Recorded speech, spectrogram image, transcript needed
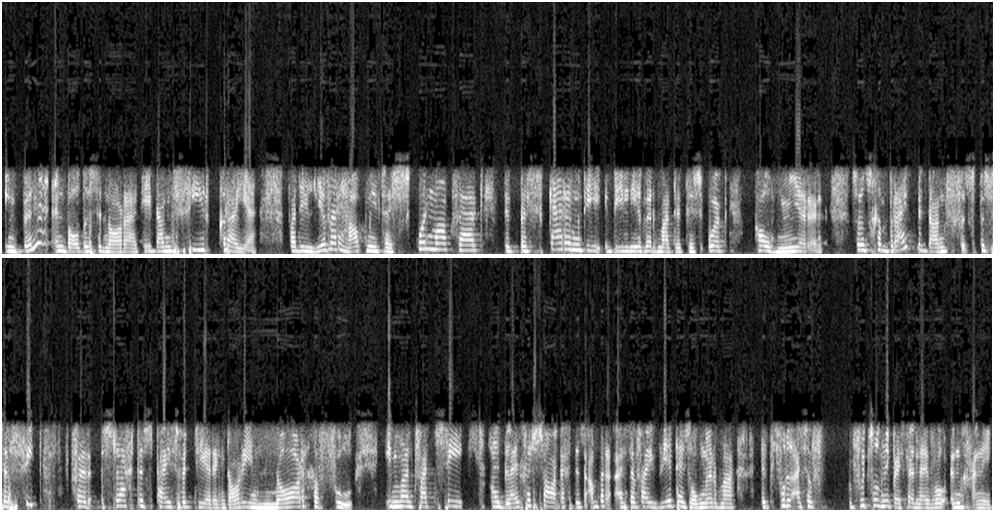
En binne in Baldosinara het jy dan vier kruie wat die lewer help met sy skoonmaakwerk. Dit beskerm die die lewer, maar dit is ook kalmerend. So ons gebruik dit dan spesifiek vir slegte spysvertering, daardie naar gevoel. Iemand wat sê hy bly versadig, dis amper asof hy weet hy's honger, maar dit voel asof voedsel nie by sy lyf wil ingaan nie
